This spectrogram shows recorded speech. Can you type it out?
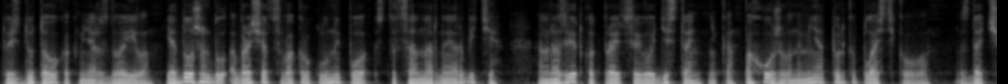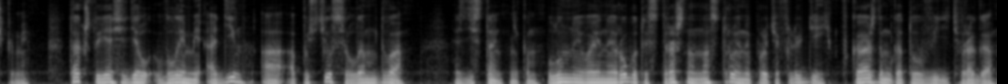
то есть до того, как меня раздвоило. Я должен был обращаться вокруг Луны по стационарной орбите, а на разведку отправить своего дистантника, похожего на меня, только пластикового, с датчиками. Так что я сидел в Лэме-1, а опустился Лэм-2 с дистантником. Лунные военные роботы страшно настроены против людей. В каждом готов видеть врага.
